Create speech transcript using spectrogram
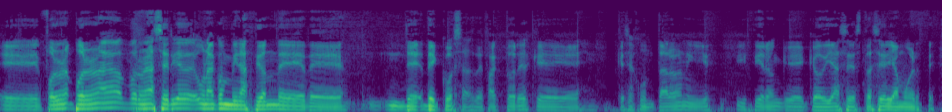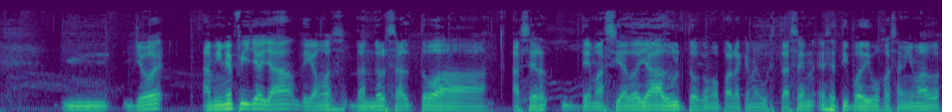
Eh, por, una, por, una, serie, una combinación de, de, de- cosas, de factores que, se juntaron y hicieron que, que odiase esta serie a muerte. Mm, yo, a mí me pillo ya, digamos, dando el salto a, a ser demasiado ya adulto como para que me gustasen ese tipo de dibujos animados.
